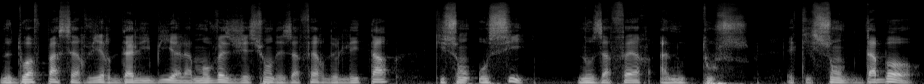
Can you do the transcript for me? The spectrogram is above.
ne doivent pas servir d'alibi à la mauvaise gestion des affaires de l'État qui sont aussi nos affaires à nous tous et qui sont d'abord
